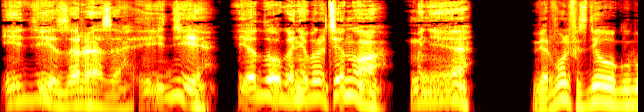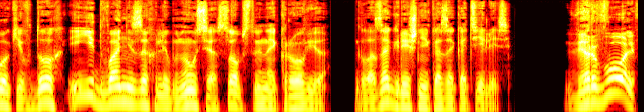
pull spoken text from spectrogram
«Иди, зараза, иди. Я долго не протяну. Мне...» Вервольф сделал глубокий вдох и едва не захлебнулся собственной кровью. Глаза грешника закатились. «Вервольф!»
